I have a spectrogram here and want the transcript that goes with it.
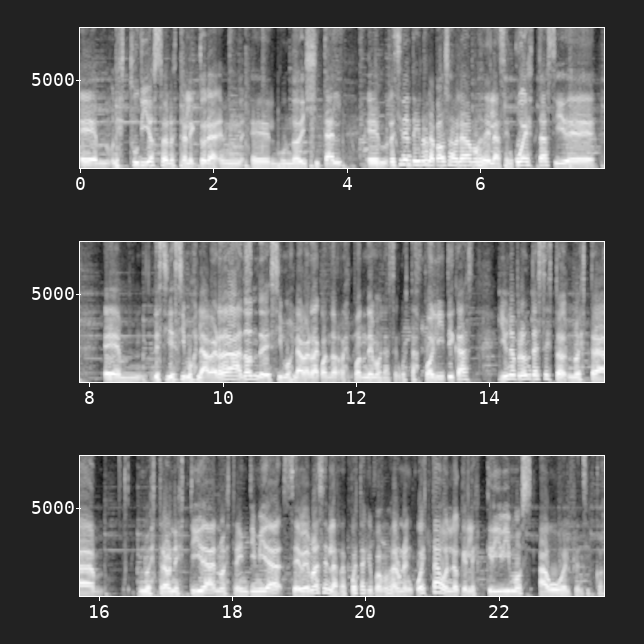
eh, un estudioso de nuestra lectura en el mundo digital. Eh, recién antes de irnos a la pausa hablábamos de las encuestas y de, eh, de si decimos la verdad, dónde decimos la verdad cuando respondemos las encuestas políticas. Y una pregunta es esto, nuestra nuestra honestidad, nuestra intimidad, ¿se ve más en las respuestas que podemos dar a una encuesta o en lo que le escribimos a Google, Francisco?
